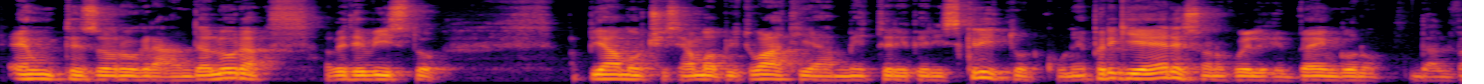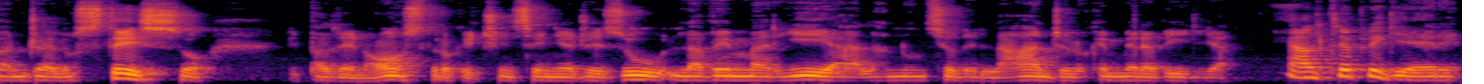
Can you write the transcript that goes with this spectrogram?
è un tesoro grande. Allora, avete visto, Abbiamo, ci siamo abituati a mettere per iscritto alcune preghiere, sono quelle che vengono dal Vangelo stesso, il Padre nostro che ci insegna Gesù, l'Ave Maria, l'annunzio dell'angelo, che meraviglia, e altre preghiere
